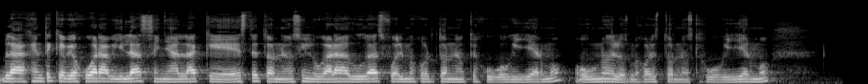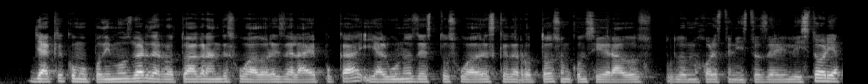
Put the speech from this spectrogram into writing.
la gente que vio jugar a Vilas señala que este torneo sin lugar a dudas fue el mejor torneo que jugó Guillermo, o uno de los mejores torneos que jugó Guillermo, ya que como pudimos ver derrotó a grandes jugadores de la época y algunos de estos jugadores que derrotó son considerados pues, los mejores tenistas de la historia.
